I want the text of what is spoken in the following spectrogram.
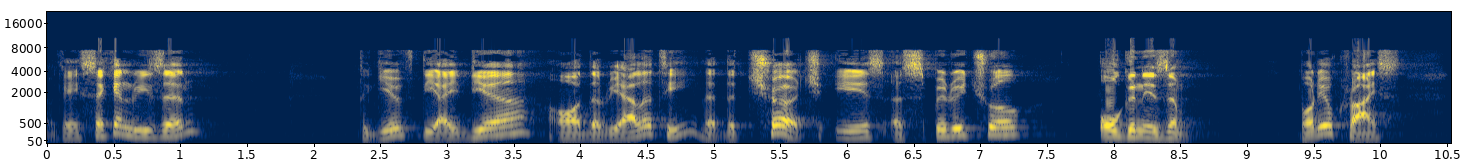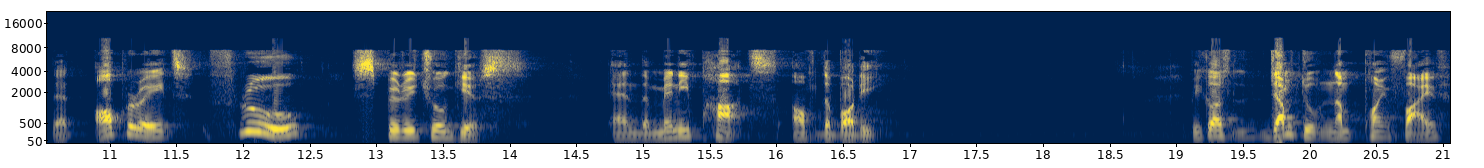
Okay, second reason to give the idea or the reality that the church is a spiritual organism, body of Christ, that operates through spiritual gifts and the many parts of the body. Because, jump to point five.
